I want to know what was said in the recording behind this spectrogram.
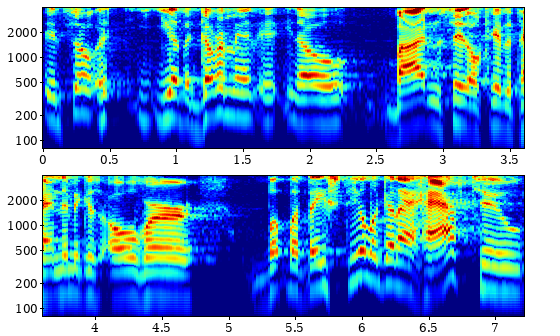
and so you have the government, eh, you know, Biden said, okay, the pandemic is over, but but they still are going to have to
